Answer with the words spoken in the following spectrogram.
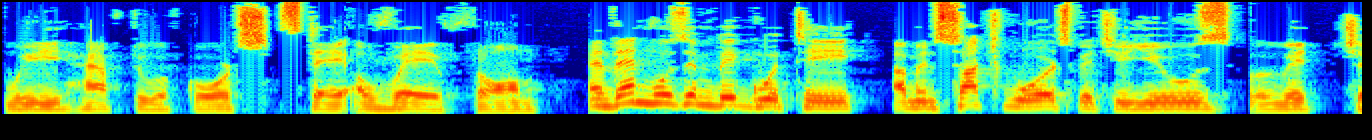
we have to of course stay away from. And then Mozambiguity, I mean, such words which you use, which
